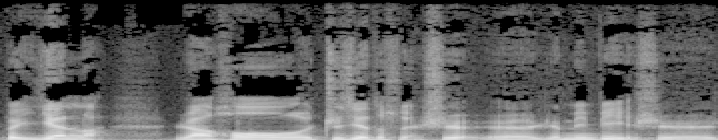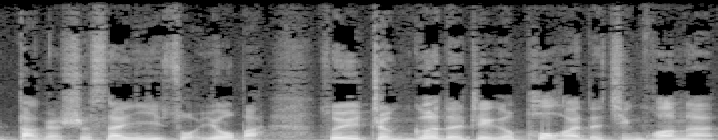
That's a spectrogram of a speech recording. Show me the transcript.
被淹了，然后直接的损失呃人民币是大概十三亿左右吧，所以整个的这个破坏的情况呢，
